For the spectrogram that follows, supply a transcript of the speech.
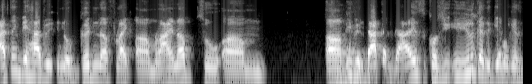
I think they have you know good enough like um lineup to um um even backup guys because you, you look at the game against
